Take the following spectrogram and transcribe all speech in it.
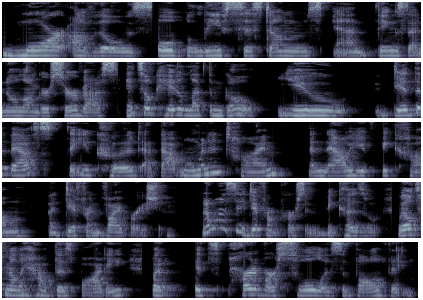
more of those old belief systems and things that no longer serve us, it's okay to let them go. You did the best that you could at that moment in time, and now you've become a different vibration. I don't want to say different person because we ultimately have this body, but it's part of our soul is evolving.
